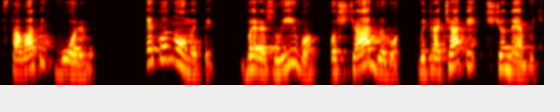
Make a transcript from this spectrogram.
Ставати хворим. Економити. Бережливо, ощадливо витрачати щонебудь.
